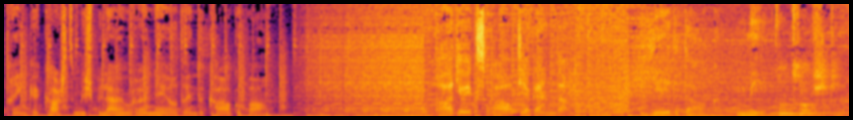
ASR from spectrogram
trinken kannst du zum Beispiel auch im René oder in der Cargo Bar. Radio X Party Agenda. Jeden Tag mehr. Kontrast.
